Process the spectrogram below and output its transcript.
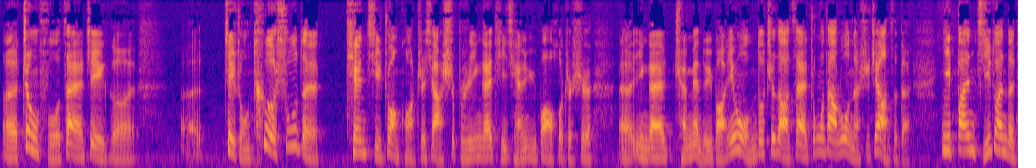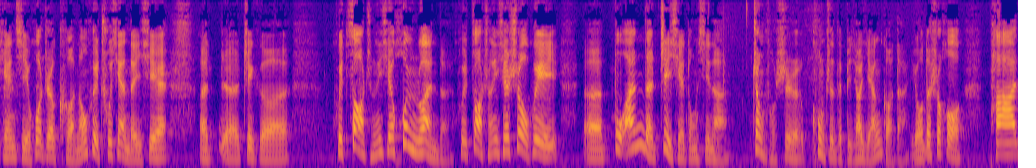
呃，政府在这个呃这种特殊的。天气状况之下，是不是应该提前预报，或者是呃应该全面的预报？因为我们都知道，在中国大陆呢是这样子的，一般极端的天气或者可能会出现的一些呃呃这个会造成一些混乱的，会造成一些社会呃不安的这些东西呢，政府是控制的比较严格的。有的时候它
